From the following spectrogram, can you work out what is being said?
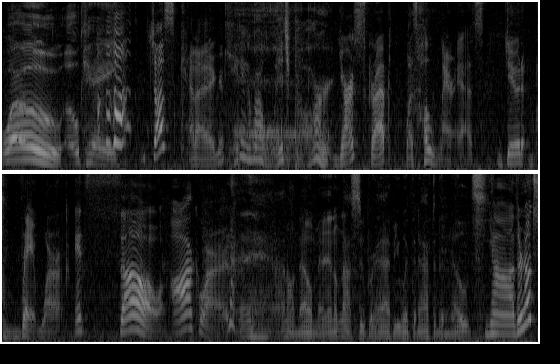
Whoa, okay. Just kidding. Kidding about which part? Your script was hilarious. Dude, great work. It's so awkward. Eh, I don't know, man. I'm not super happy with it after the notes. Yeah, their notes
